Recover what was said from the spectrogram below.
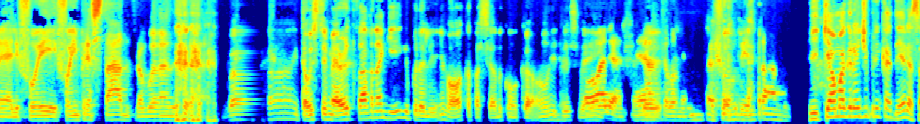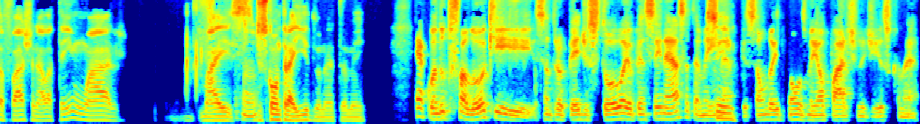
É, ele foi, foi emprestado para a banda. Ah, então o Steve Merritt estava na gig por ali, em volta, passeando com o cão e disse: bem. Olha, é, pelo menos o cachorro dele tava. E que é uma grande brincadeira essa faixa, né? Ela tem um ar mais uhum. descontraído, né, também. É, quando tu falou que Santropê destoa, eu pensei nessa também, né? Sim. né? Porque são dois tons maior parte no disco, né?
